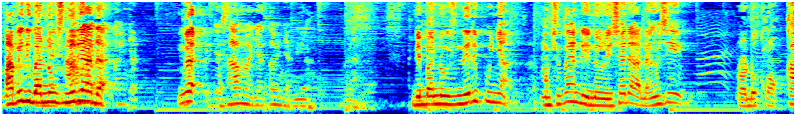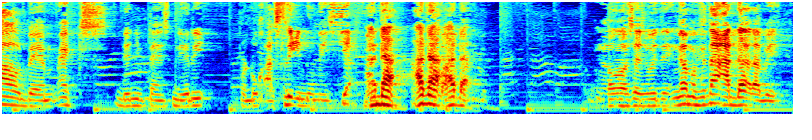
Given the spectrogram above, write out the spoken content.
Tapi di Bandung sendiri ada? Enggak, Kerjasama jatuhnya. di Bandung sendiri punya. Maksudnya di Indonesia ada ada nggak sih produk lokal BMX dia nyiptain sendiri produk asli Indonesia? ada ada ada. Nggak, nggak usah sebutin. Enggak maksudnya ada tapi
